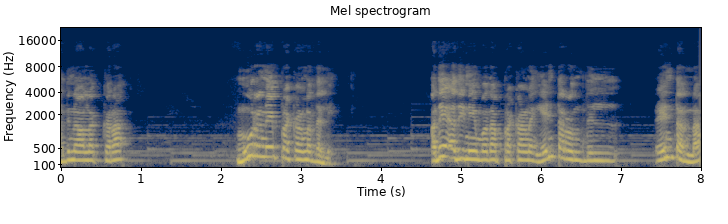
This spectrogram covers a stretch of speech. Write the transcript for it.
ಹದಿನಾಲ್ಕರ ಮೂರನೇ ಪ್ರಕರಣದಲ್ಲಿ ಅದೇ ಅಧಿನಿಯಮದ ಪ್ರಕರಣ ಎಂಟರೊಂದಿಲ್ ಎಂಟನ್ನು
